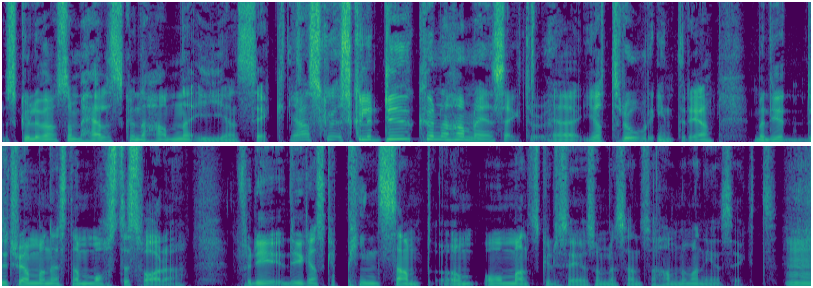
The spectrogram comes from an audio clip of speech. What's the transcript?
skulle vem som helst kunna hamna i en sekt? Ja, skulle, skulle du kunna hamna i en sekt tror du? Eh, jag tror inte det, men det, det tror jag man nästan måste svara. För det, det är ganska pinsamt om, om man skulle säga så, men sen så hamnar man i en sekt. Mm.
